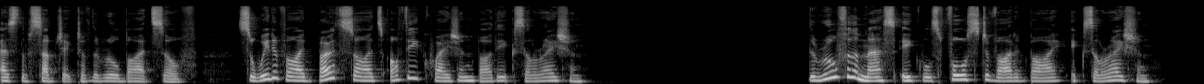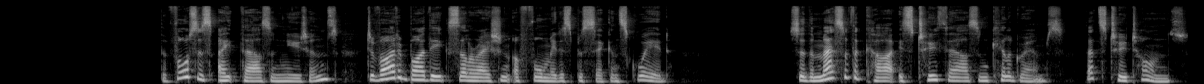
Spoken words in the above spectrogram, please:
as the subject of the rule by itself, so we divide both sides of the equation by the acceleration. The rule for the mass equals force divided by acceleration. The force is 8,000 newtons divided by the acceleration of 4 metres per second squared. So the mass of the car is 2,000 kilograms. That's 2 tonnes.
